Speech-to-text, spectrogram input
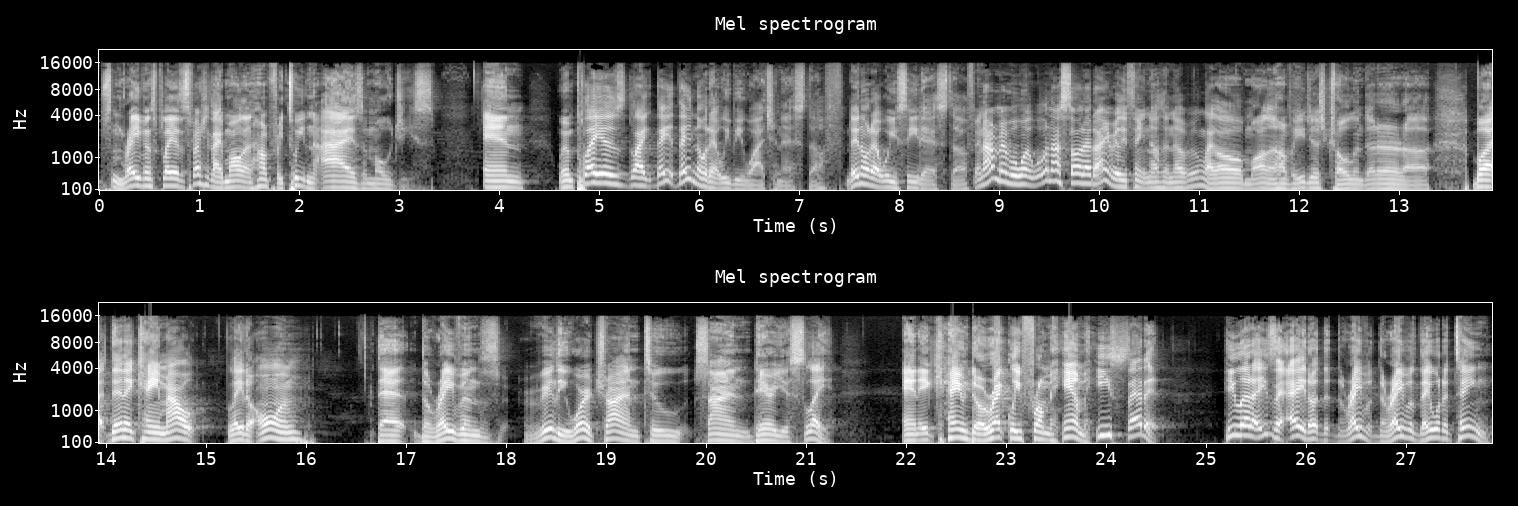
some Ravens players, especially like Marlon Humphrey, tweeting the eyes emojis. And when players like they they know that we be watching that stuff. They know that we see that stuff. And I remember when, when I saw that, I didn't really think nothing of it. I'm like, oh, Marlon Humphrey, he just trolling, da da da. But then it came out later on that the Ravens really were trying to sign Darius Slay. And it came directly from him. He said it. He let it, he said, hey, the, the, the Ravens, the Ravens, they were the team.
